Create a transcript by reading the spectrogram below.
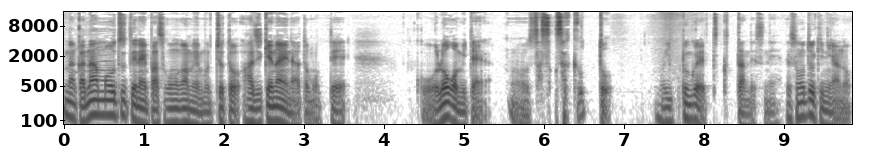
なんか何も映ってないパソコンの画面もちょっと弾けないなと思って、こう、ロゴみたいなのをサササクッと、もう1分ぐらい作ったんですね。で、その時にあの、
